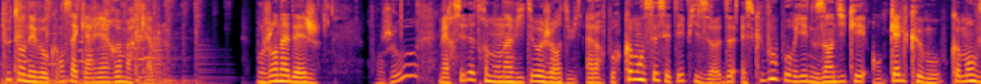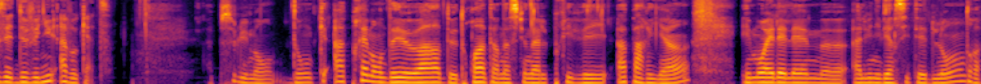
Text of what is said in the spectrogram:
tout en évoquant sa carrière remarquable. Bonjour Nadège. Bonjour. Merci d'être mon invité aujourd'hui. Alors pour commencer cet épisode, est-ce que vous pourriez nous indiquer en quelques mots comment vous êtes devenue avocate? Absolument. Donc après mon DEA de droit international privé à Paris 1 et mon LLM euh, à l'Université de Londres,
